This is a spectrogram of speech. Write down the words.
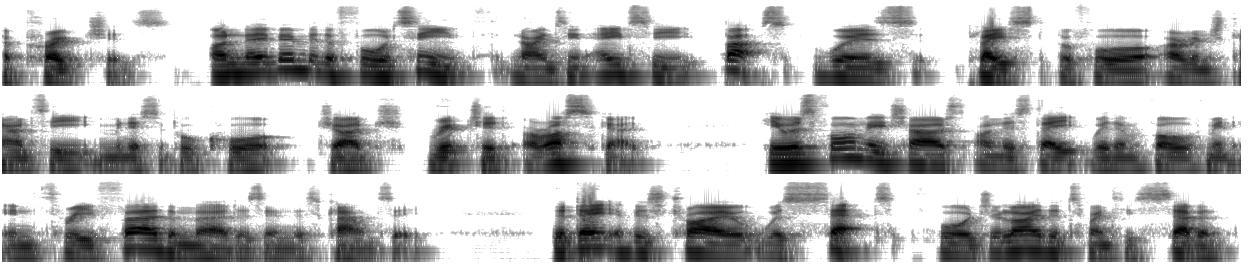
approaches. On November the 14th, 1980, Butts was placed before Orange County Municipal Court Judge Richard Orozco. He was formally charged on this date with involvement in three further murders in this county. The date of his trial was set for July the 27th,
